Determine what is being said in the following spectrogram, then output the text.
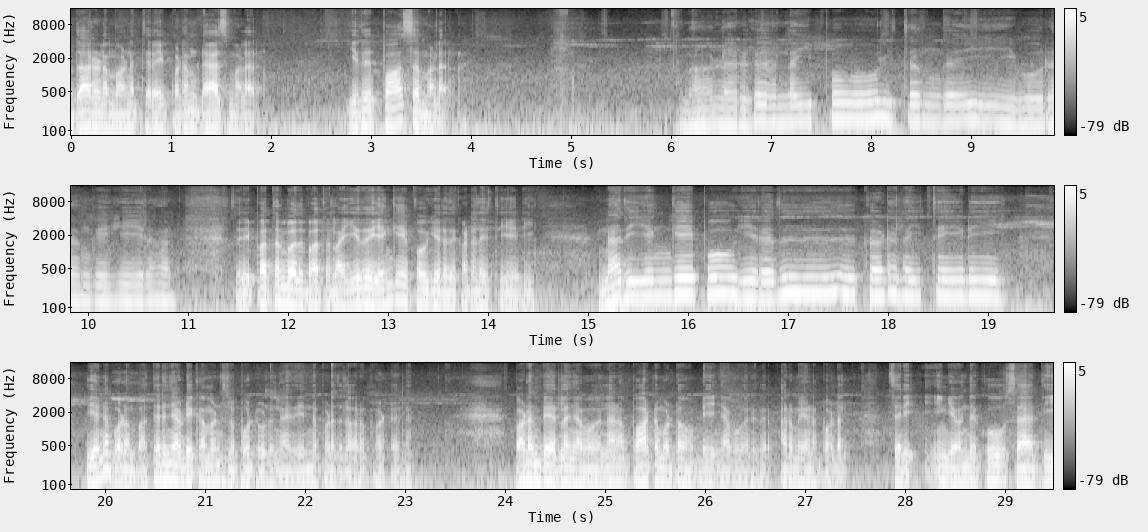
உதாரணமான திரைப்படம் டேஸ் மலர். இது பாச மலர். மலர்களை போல் தங்கை உறங்குகிறாள். சரி பத்தொன்பது பார்த்துடலாம். இது எங்கே போகிறது? கடலை தேடி நதி எங்கே போகிறது? கடலை தேடி. என்ன படம்ப்பா தெரிஞ்ச அப்படியே கமெண்ட்ஸில் போட்டு விடுங்க. இது என்ன படத்தில் வர பாட்டுன்னு. படம் பேரில் ஞாபகம் இல்லை. ஆனால் பாட்டு மட்டும் அப்படியே ஞாபகம் இருக்குது அருமையான பாடல். சரி இங்கே வந்து கு ச தி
